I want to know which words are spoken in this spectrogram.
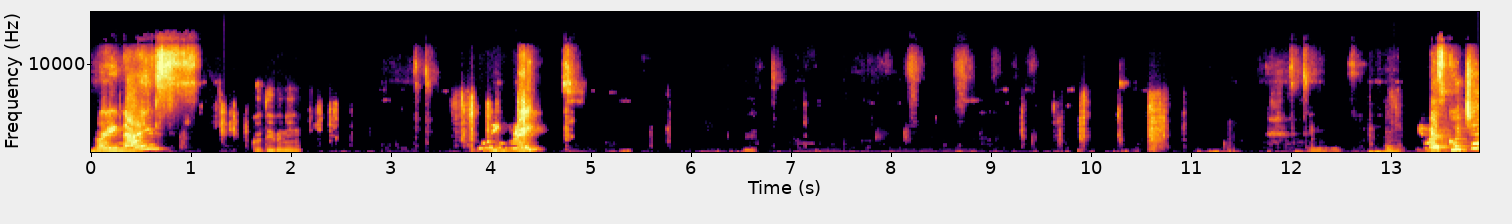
Very nice. Good evening. Doing great. ¿Me escuchan?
